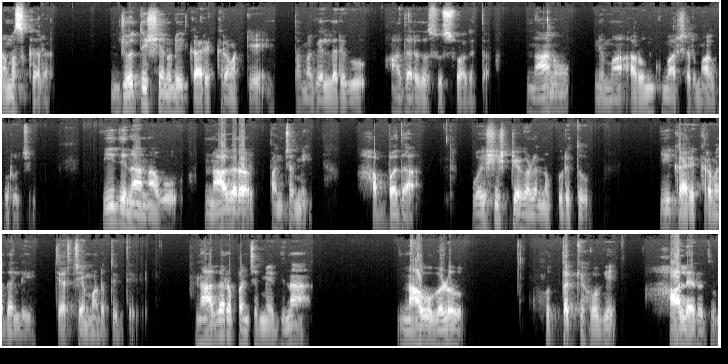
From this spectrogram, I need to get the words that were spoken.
ನಮಸ್ಕಾರ. ಜ್ಯೋತಿಷ್ಯ ನುಡಿ ಕಾರ್ಯಕ್ರಮಕ್ಕೆ ತಮಗೆಲ್ಲರಿಗೂ ಆಧಾರದ ಸುಸ್ವಾಗತ. ನಾನು ನಿಮ್ಮ ಅರುಣ್ ಕುಮಾರ್ ಶರ್ಮಾ ಗುರುಜಿ. ಈ ದಿನ ನಾವು ನಾಗರ ಪಂಚಮಿ ಹಬ್ಬದ ವೈಶಿಷ್ಟ್ಯಗಳನ್ನು ಕುರಿತು ಈ ಕಾರ್ಯಕ್ರಮದಲ್ಲಿ ಚರ್ಚೆ ಮಾಡುತ್ತಿದ್ದೇವೆ. ನಾಗರ ಪಂಚಮಿಯ ದಿನ ನಾವುಗಳು ಹುತ್ತಕ್ಕೆ ಹೋಗಿ ಹಾಲೆರೆದು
